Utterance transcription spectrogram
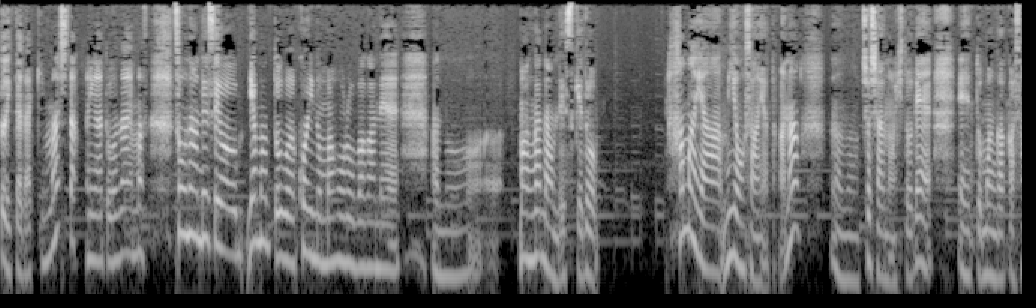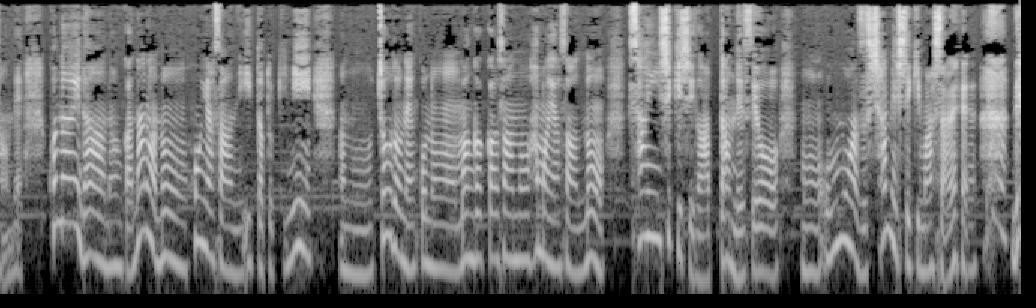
といただきました。ありがとうございます。そうなんですよ。ヤマトは恋のまほろばがね、あの、漫画なんですけど、浜谷美桜さんやったかな？あの、著者の人で、えっ、ー、と、漫画家さんで。この間、なんか奈良の本屋さんに行った時に、あの、ちょうどね、この漫画家さんの浜谷さんのサイン色紙があったんですよ。もう思わず写メしてきましたね。で、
